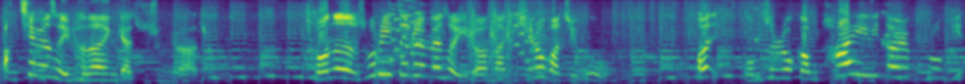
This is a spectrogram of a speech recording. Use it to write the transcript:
빡치면서 일어나는 게 아주 중요하죠. 저는 소리 들으면서 일어나기 싫어가지고 아니 웜슬로가 파이널 프로깃?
